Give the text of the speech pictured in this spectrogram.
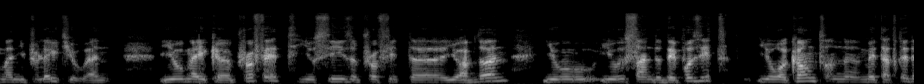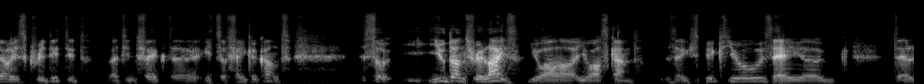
manipulate you. And you make a profit, you see the profit uh, you have done, you you send a deposit, your account on MetaTrader is credited, but in fact uh, it's a fake account. So you don't realize you are you are scammed. They speak you, they uh, tell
